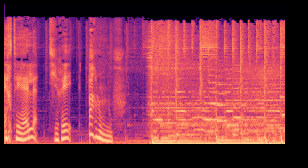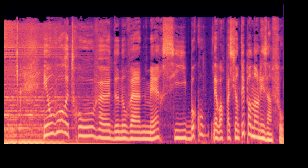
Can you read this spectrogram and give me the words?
RTL-Parlons-nous. Et on vous retrouve, euh, Donovan. Merci beaucoup d'avoir patienté pendant les infos.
